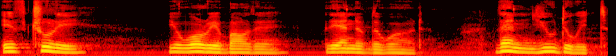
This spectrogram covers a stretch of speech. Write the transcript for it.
if truly you worry about the, the end of the world, then you do it.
